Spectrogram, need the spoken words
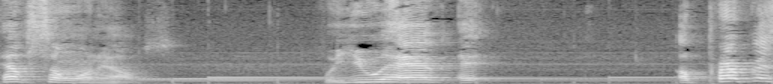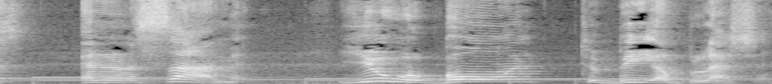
Help someone else. For you have a, a purpose and an assignment. You were born to be a blessing.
